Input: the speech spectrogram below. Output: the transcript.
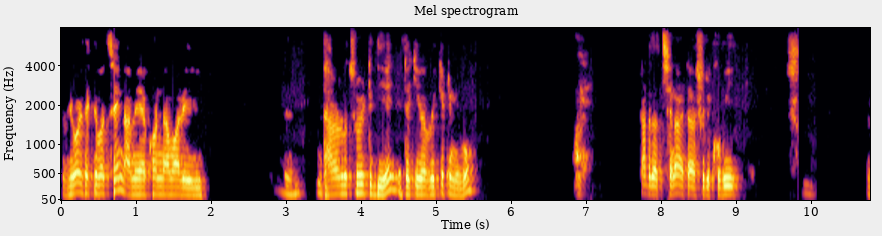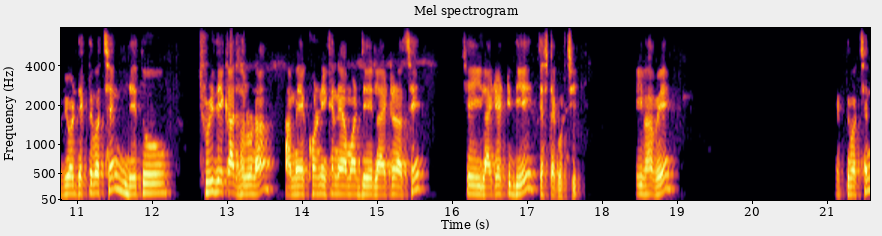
ভিউয়ার দেখতে পাচ্ছেন, আমি এখন আমার এই ধারালো ছুরিটি দিয়ে এটা কীভাবে কেটে নিব। কাটা যাচ্ছে না, এটা আসলে খুবই ভিউয়ার দেখতে পাচ্ছেন, যেহেতু ছুরি দিয়ে কাজ হলো না, আমি এখন এখানে আমার যে লাইটার আছে, সেই লাইটারটি দিয়ে চেষ্টা করছি। এইভাবে দেখতে পাচ্ছেন?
